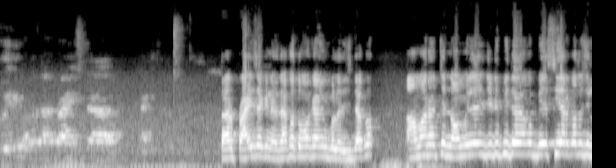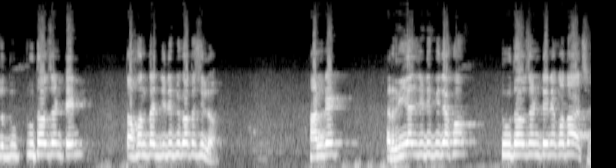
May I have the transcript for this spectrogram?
তৈরি প্রাইস একই নেই। দেখো তোমাকে আমি বলে দিচ্ছি। দেখো, আমার হচ্ছে নমিনাল জিডিপি দেখো বেস ইয়ার কত ছিল? টু তখন তার জিডিপি কত ছিল? হান্ড্রেড রিয়েল জিডিপি দেখো টু থাউজেন্ড টেনে কত আছে?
